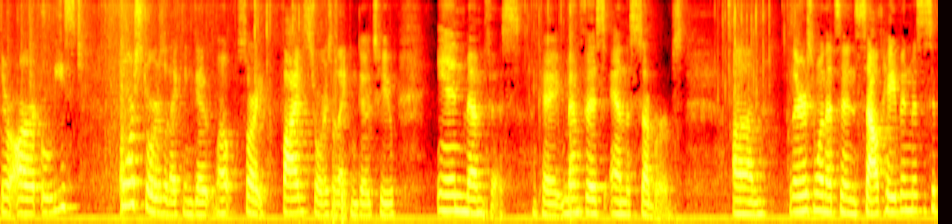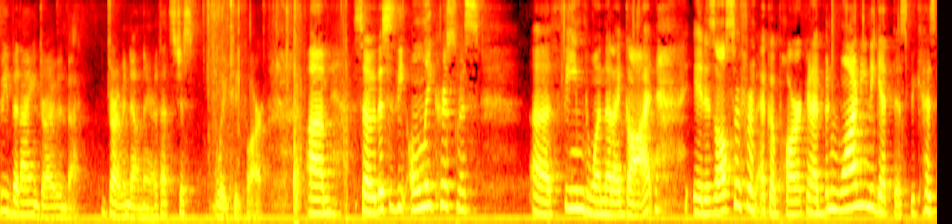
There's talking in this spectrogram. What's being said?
There are at least four stores that I can go, well, sorry, five stores that I can go to in Memphis, okay, Memphis and the suburbs. Um, there's one that's in Southaven, Mississippi, but I ain't driving back, driving down there. That's just way too far. Um, so this is the only Christmas uh, themed one that I got. It is also from Echo Park, and I've been wanting to get this because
